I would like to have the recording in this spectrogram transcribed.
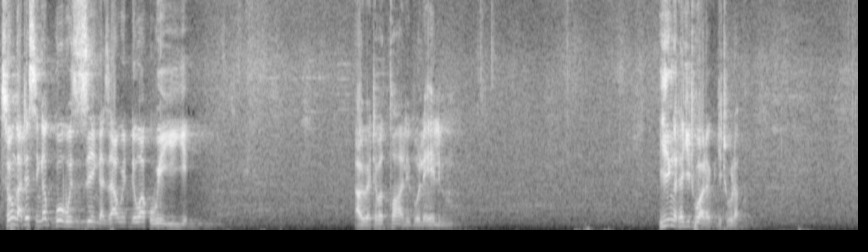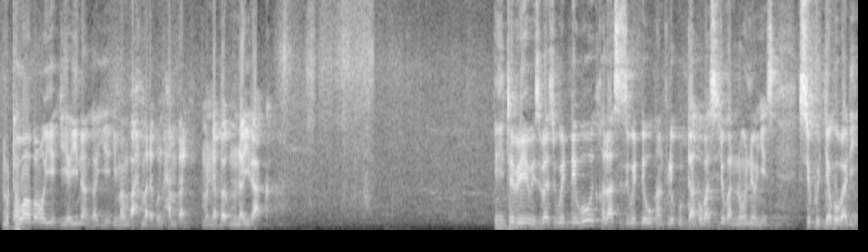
So nga ate singa gobozze nga zaweddewo akuweeyiye abo bataba talibu lilmu ye nga tagitwala kugituulako mutawabao ye gyeyayina nga ye imamu ahmad bun hambal muna iraq entebe ewe ziba ziweddewo kalasi ziweddewo kantule ku ttaka oba sikyo kanononyeze sikujjako bali.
